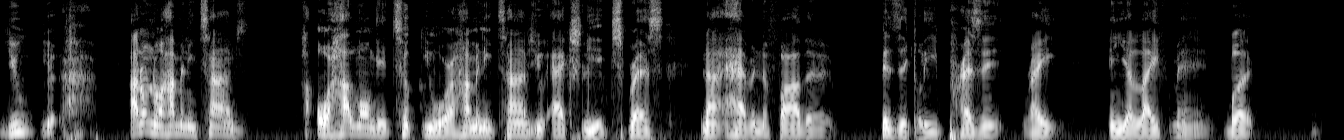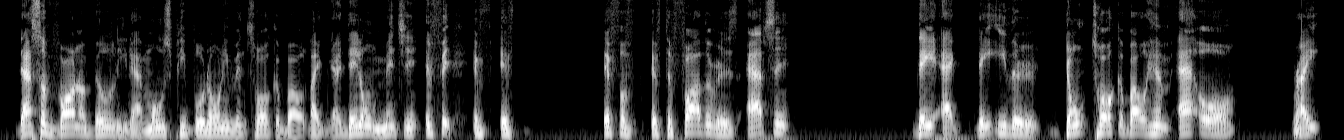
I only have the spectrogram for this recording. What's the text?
you you I don't know how many times or how long it took you or how many times you actually express not having the father physically present, right, in your life, man. But that's a vulnerability that most people don't even talk about. Like they don't mention if it if if if a, if the father is absent, they act they either don't talk about him at all, right?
